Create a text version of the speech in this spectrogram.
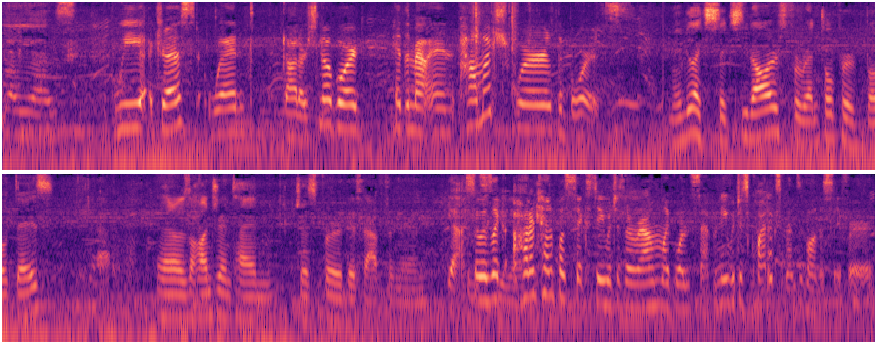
yeah, he is. We just went, got our snowboard, hit the mountain. How much were the boards? Maybe like $60 for rental for both days. Yeah. And then it was 110 just for this afternoon. Yeah, so it was like 110 plus 60, which is around like 170, which is quite expensive, honestly, for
